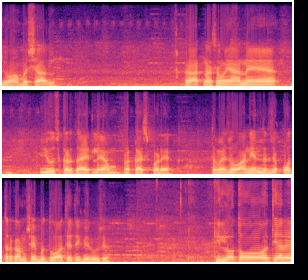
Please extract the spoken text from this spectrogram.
જો આ મશાલ રાતના સમયે આને યુઝ કરતા એટલે આમ પ્રકાશ પડે. તમે જો આની અંદર જે કોતરકામ છે એ બધું હાથેથી કર્યું છે. કિલ્લો તો અત્યારે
